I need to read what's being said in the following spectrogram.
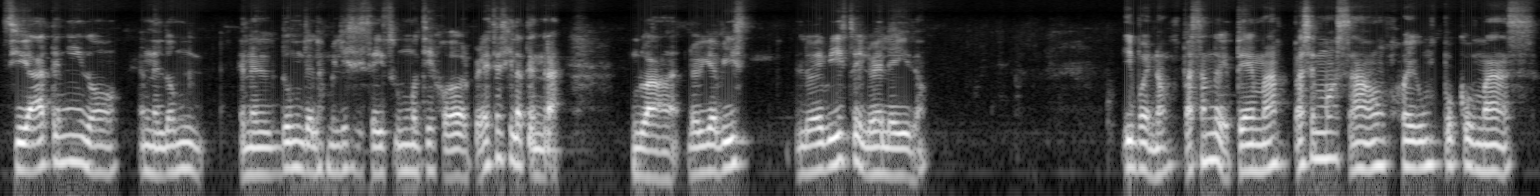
Si ha tenido en el Doom, en el Doom de 2016 un multijugador, pero este sí la tendrá. Lo, lo he visto y lo he leído. Y bueno, pasando de tema, pasemos a un juego un poco más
